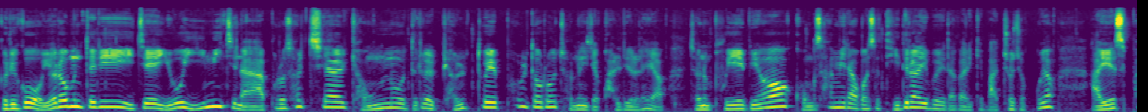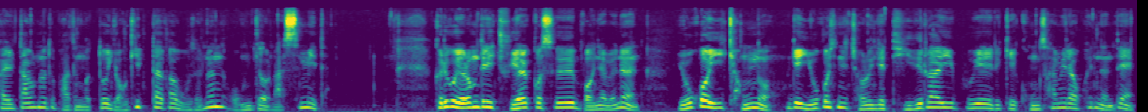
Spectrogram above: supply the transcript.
그리고 여러분들이 이제 요 이미지나 앞으로 설치할 경로들을 별도의 폴더로 저는 이제 관리를 해요. 저는 VMware 03이라고 해서 D 드라이브에다가 이렇게 맞춰줬고요. ISO 파일 다운로드 받은 것도 여기다가 우선은 옮겨놨습니다. 그리고 여러분들이 주의할 것은 뭐냐면은 요거 이 경로 이게 이제 저는 이제 D 드라이브에 이렇게 03이라고 했는데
